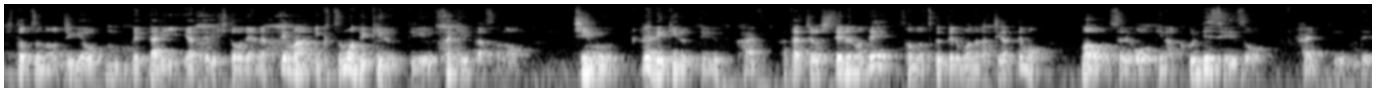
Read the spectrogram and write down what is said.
一つの事業をべったりやってる人ではなくて、まあ、いくつもできるっていう、さっき言ったその、チームでできるっていうはい。形をしてるので、その作ってるものが違っても、まあ、それ大きなくくりで製造はい。っていうので、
